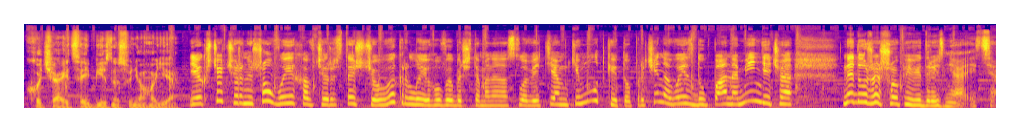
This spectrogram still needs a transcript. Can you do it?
хоча і цей бізнес у нього є. Якщо Чернишов виїхав через те, що викрили його, вибачте мене на слові тємкі мутки, то причина виїзду пана Міндіча не дуже шопі відрізняється.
